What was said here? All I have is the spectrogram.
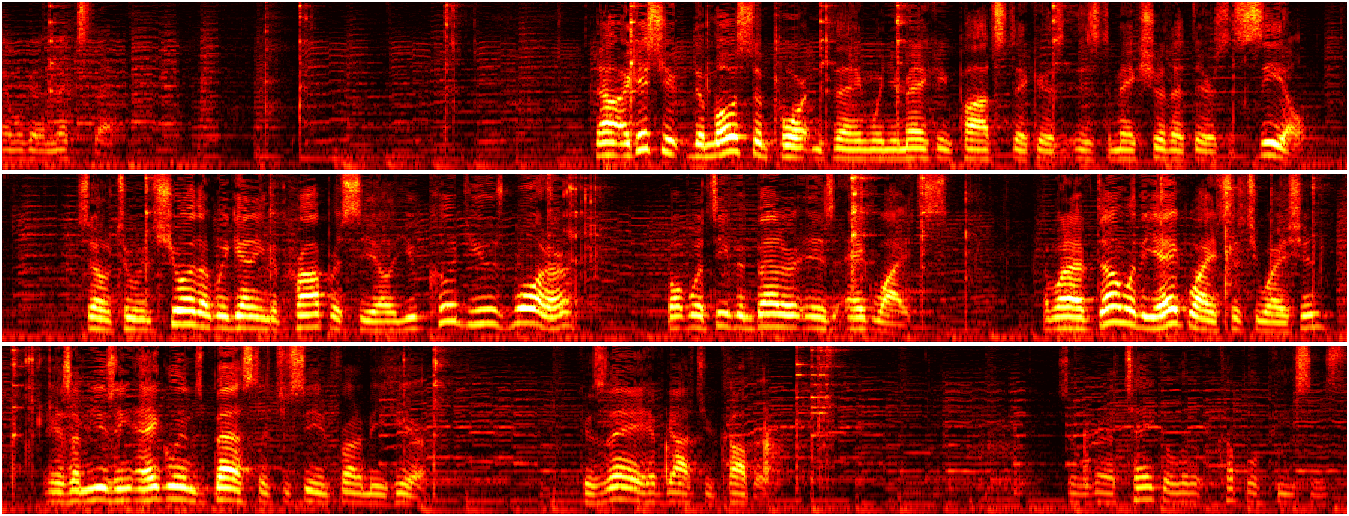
And we're going to mix that. Now, I guess you, the most important thing when you're making pot stickers is to make sure that there's a seal. So to ensure that we're getting the proper seal, you could use water, but what's even better is egg whites. And what I've done with the egg white situation is I'm using Eggland's Best that you see in front of me here, because they have got you covered. So we're going to take a little, couple of pieces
